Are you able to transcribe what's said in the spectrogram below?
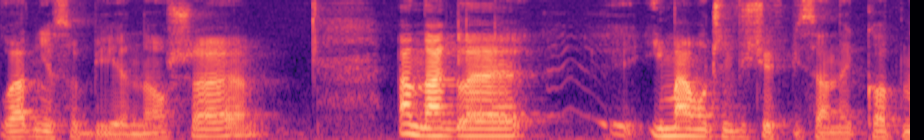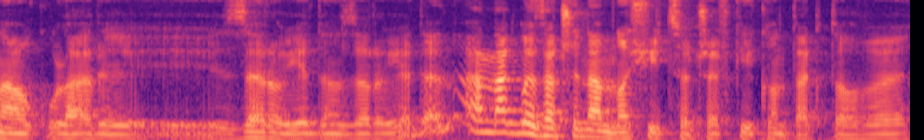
ładnie sobie je noszę, a nagle y, i mam oczywiście wpisany kod na okulary y, 0101, a nagle zaczynam nosić soczewki kontaktowe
